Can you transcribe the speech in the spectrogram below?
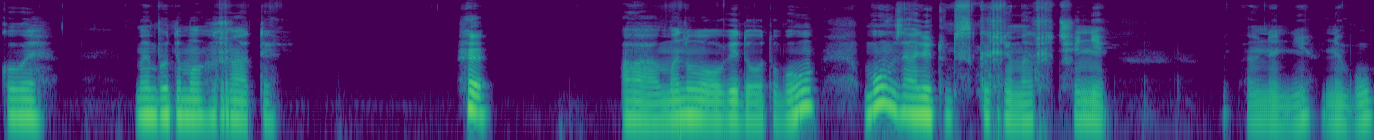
коли ми будемо грати. Хе. А минулого відео то був? Був взагалі тут скример чи ні? Напевно, ні, не був.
